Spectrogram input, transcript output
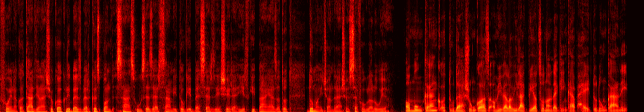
folynak a tárgyalások, a Klibersberg központ 120 ezer számítógép beszerzésére írt ki pályázatot. Domanics András összefoglalója. A munkánk, a tudásunk az, amivel a világpiacon a leginkább helyt tudunk állni,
